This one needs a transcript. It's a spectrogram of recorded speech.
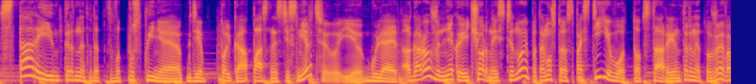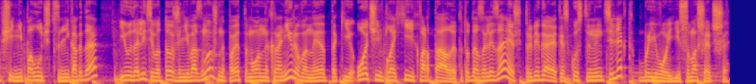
старый интернет, вот эта вот пустыня, где только опасность и смерть и гуляет, огорожен некой черной стеной, потому что спасти его, тот старый интернет, уже вообще не получится никогда и удалить его тоже невозможно, поэтому он экранирован, и это такие очень плохие кварталы. Ты туда залезаешь, прибегает искусственный интеллект, боевой и сумасшедший,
